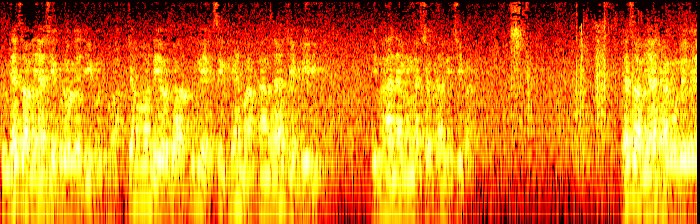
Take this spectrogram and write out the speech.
သူမြတ်စွာဘုရားရှင်ကိုရောမြတ်ကြီးကိုသူကအကြောင်းနေရောစွာသူ့ရဲ့စိတ်ထဲမှာခံစားချက်ကလေးတွေဒီမဟာနာမင်းကလျှောက်ထားနေရှိပါတယ်ရသော်ဘုရားထံကိုလည်းပဲ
